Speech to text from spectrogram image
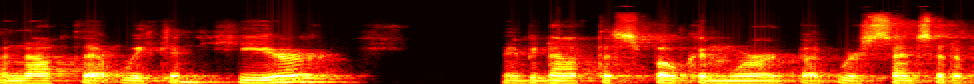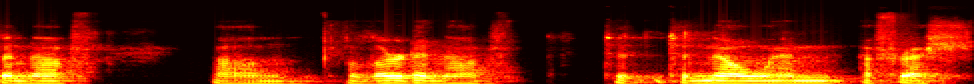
enough that we can hear, maybe not the spoken word, but we're sensitive enough, um, alert enough to, to know when a fresh,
